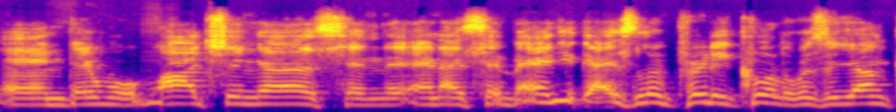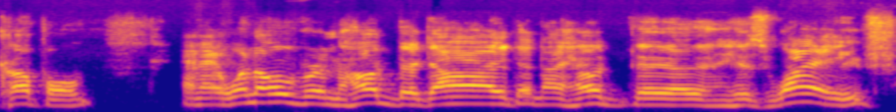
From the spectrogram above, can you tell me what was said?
And they were watching us, and and I said, "Man, you guys look pretty cool." It was a young couple, and I went over and hugged the guy, and I hugged uh, his wife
